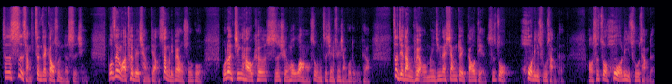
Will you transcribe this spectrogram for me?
这是市场正在告诉你的事情。不过这边我要特别强调，上个礼拜我说过，不论金豪科、实权或万宏，是我们之前分享过的股票，这几档股票我们已经在相对高点是做获利出场的，哦，是做获利出场的。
